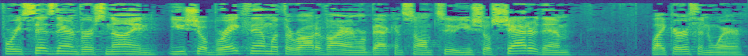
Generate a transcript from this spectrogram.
For he says there in verse 9, You shall break them with a rod of iron. We're back in Psalm 2. You shall shatter them like earthenware.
